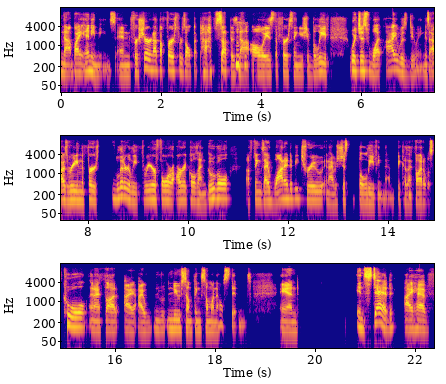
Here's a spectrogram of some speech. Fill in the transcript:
not by any means. And for sure not the first result that pops up is not always the first thing you should believe which is what i was doing is i was reading the first literally three or four articles on google of things I wanted to be true, and I was just believing them because I thought it was cool, and I thought I I knew something someone else didn't, and instead I have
